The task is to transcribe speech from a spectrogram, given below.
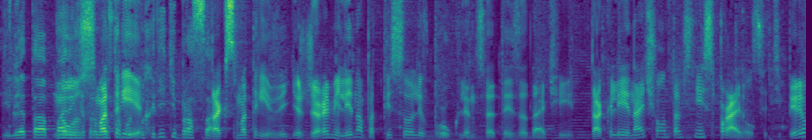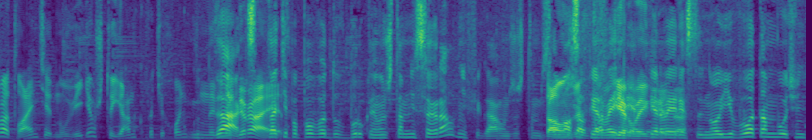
Или это парень, Ну, который смотри. будет выходить и бросать? Так смотри, видишь, Джереми Лина подписывали в Бруклин с этой задачей. Так или иначе, он там с ней справился. Теперь в Атланте, ну, видим, что Янг потихоньку Да, набирает. кстати, по поводу в Бруклин, он же там не сыграл нифига, он же там Да, он сломался же в первой первой игре. игре, первой да. игре. Но его там очень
